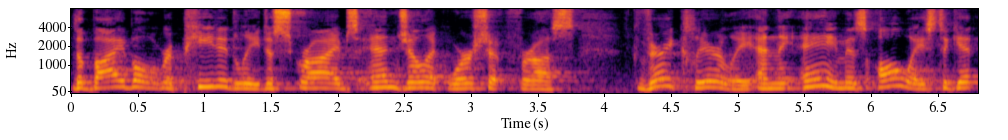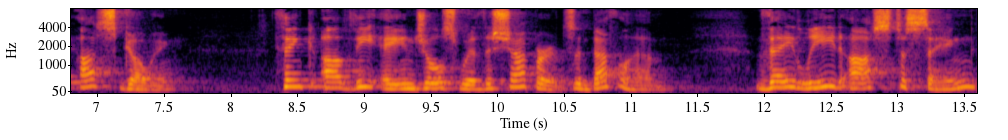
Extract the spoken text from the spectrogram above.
The Bible repeatedly describes angelic worship for us very clearly, and the aim is always to get us going. Think of the angels with the shepherds in Bethlehem. They lead us to sing,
